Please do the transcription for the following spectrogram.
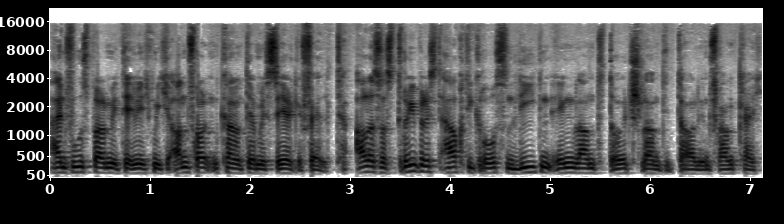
ein Fußball, mit dem ich mich anfreunden kann und der mir sehr gefällt. Alles, was drüber ist, auch die großen Ligen, England, Deutschland, Italien, Frankreich,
